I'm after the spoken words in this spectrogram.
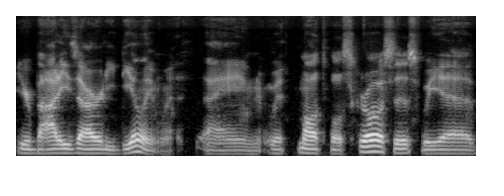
your body's already dealing with. I mean, with multiple sclerosis, we have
